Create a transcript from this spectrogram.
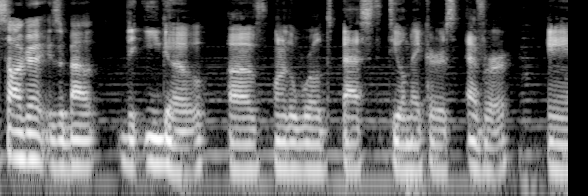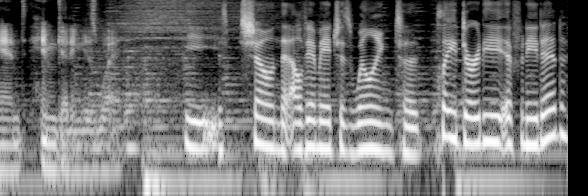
saga is about the ego of one of the world's best deal makers ever and him getting his way. He's shown that LVMH is willing to play dirty if needed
